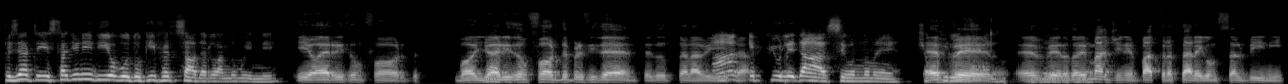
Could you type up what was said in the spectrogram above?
presidente degli Stati Uniti, io voto Kiefer Sutherland, quindi. Io Harrison Ford. Voglio. Harrison Ford presidente tutta la vita. Anche più l'età, secondo me. C'ha è vero, è vero. Te lo immagini va a trattare con Salvini?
